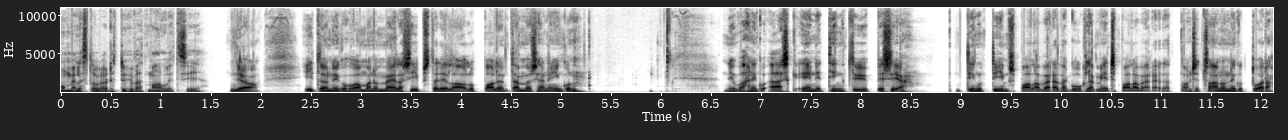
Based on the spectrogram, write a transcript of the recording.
mun mielestä on löydetty hyvät mallit siihen. Joo, itse olen niin kuin huomannut, meillä Sipstedillä on ollut paljon tämmöisiä niin kuin, niin vähän niin kuin Ask Anything-tyyppisiä niin kuin Teams-palavereita, Google Meets-palavereita, että on sitten saanut niin kuin tuoda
